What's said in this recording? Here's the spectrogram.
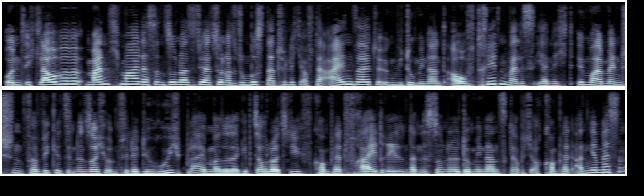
und ich glaube manchmal, dass in so einer Situation, also du musst natürlich auf der einen Seite irgendwie dominant auftreten, weil es ja nicht immer Menschen verwickelt sind in solche Unfälle, die ruhig bleiben. Also da gibt es auch Leute, die komplett frei drehen und dann ist so eine Dominanz, glaube ich, auch komplett angemessen.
